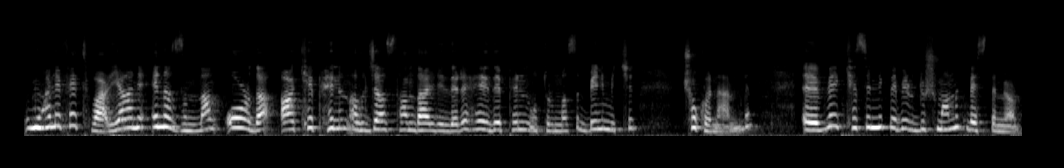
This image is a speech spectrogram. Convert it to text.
muhalefet var. Yani en azından orada AKP'nin alacağı sandalyeleri HDP'nin oturması benim için çok önemli. Ee, ve kesinlikle bir düşmanlık beslemiyorum.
